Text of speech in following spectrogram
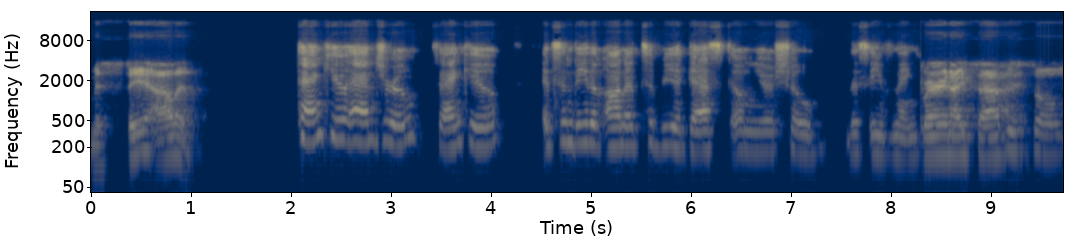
Miss Stay Allen. Thank you, Andrew. Thank you. It's indeed an honor to be a guest on your show this evening. Very nice to have you. So,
